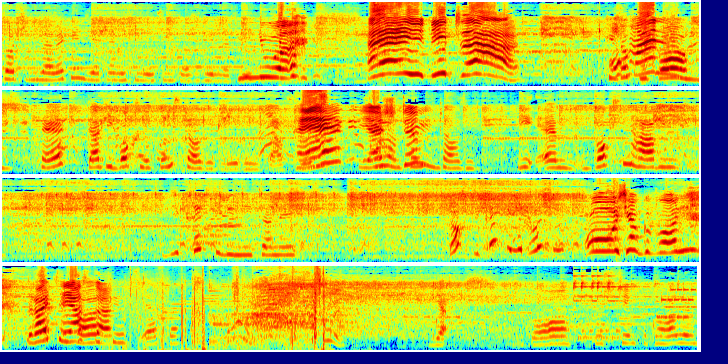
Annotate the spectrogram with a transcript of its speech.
Sollte lieber weggehen. Sie hat nämlich nur 7400 Leben. Nur. Hey, Nita! Killt Oh doch die! Box. Hä? Da hat die Box nur 5000 Leben dafür. Hä? Ja, und stimmt. 5000. Die ähm, Boxen haben. Wie kriegt sie die Nita nicht? Doch, sie kriegt die mit Ulti. Oh, ich habe gewonnen. 13 Erster. Cubes, erster. Cool. Ja. Boah, plus 10 Pokale.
